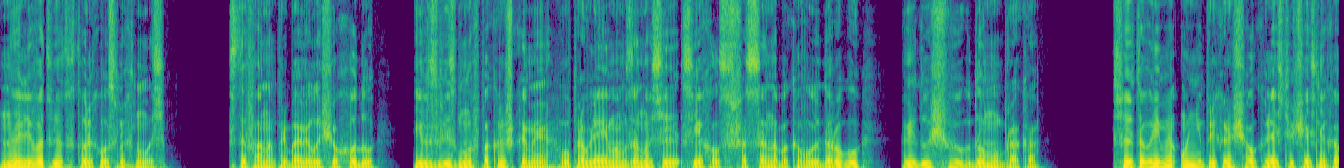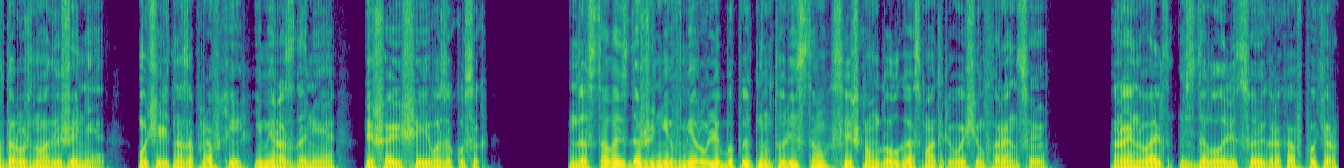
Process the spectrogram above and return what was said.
Нелли в ответ только усмехнулась. Стефана прибавил еще ходу и, взвизгнув покрышками, в управляемом заносе съехал с шоссе на боковую дорогу, ведущую к дому брака. Все это время он не прекращал клясть участников дорожного движения, очередь на заправке и мироздание, лишающее его закусок. Досталось даже не в меру любопытным туристам, слишком долго осматривающим Флоренцию. Райнвальд сделал лицо игрока в покер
